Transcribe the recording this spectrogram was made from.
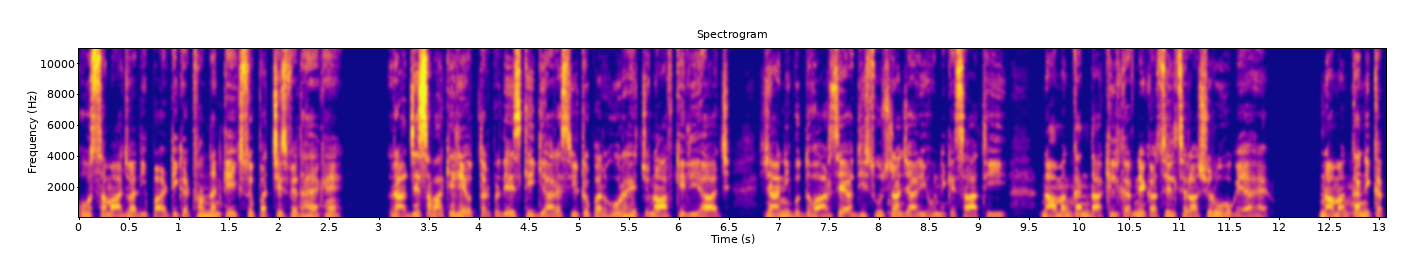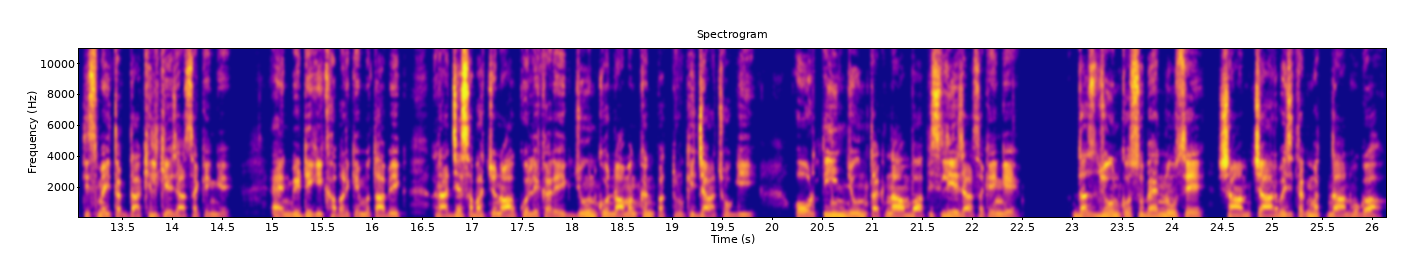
और समाजवादी पार्टी गठबंधन के 125 विधायक हैं। राज्यसभा के लिए उत्तर प्रदेश की 11 सीटों पर हो रहे चुनाव के लिए आज, यानी बुधवार से अधिसूचना जारी होने के साथ ही नामांकन दाखिल करने का सिलसिला शुरू हो गया है। नामांकन इकतीस मई तक दाखिल किए जा सकेंगे। एनबीटी की खबर के मुताबिक राज्यसभा चुनाव को लेकर एक जून को नामांकन पत्रों की जाँच होगी और तीन जून तक नाम वापस लिए जा सकेंगे। दस जून को सुबह नौ से शाम चार बजे तक मतदान होगा।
